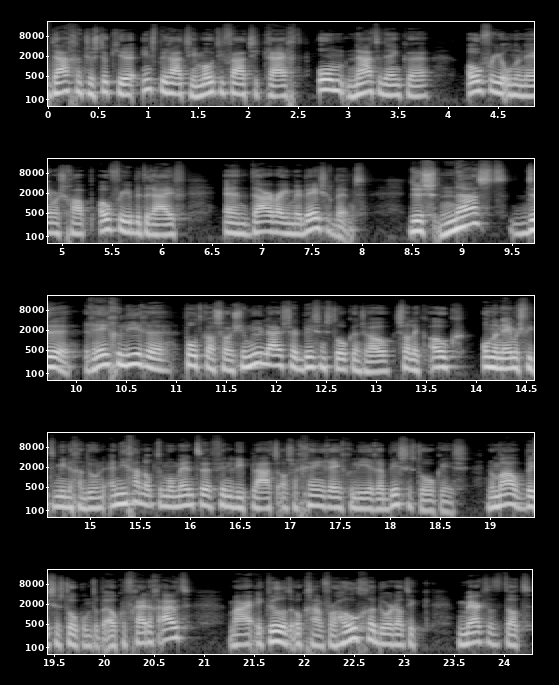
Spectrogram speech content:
dagelijks een stukje inspiratie en motivatie krijgt om na te denken over je ondernemerschap, over je bedrijf en daar waar je mee bezig bent. Dus naast de reguliere podcast zoals je hem nu luistert, Business Talk en zo, zal ik ook ondernemersvitamine gaan doen. En die gaan op de momenten vinden die plaats als er geen reguliere Business Talk is. Normaal Business Talk komt op elke vrijdag uit. Maar ik wil dat ook gaan verhogen doordat ik merk dat, dat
